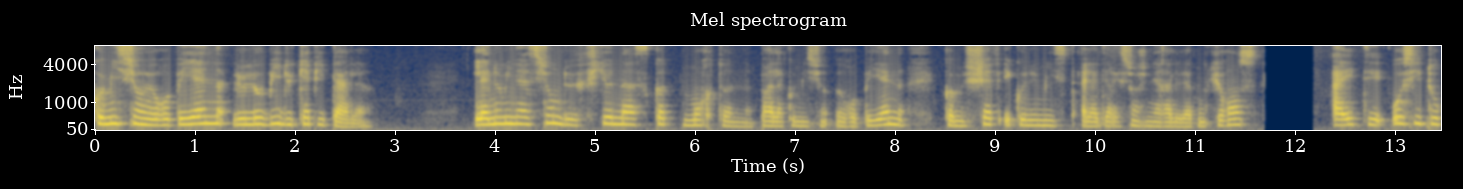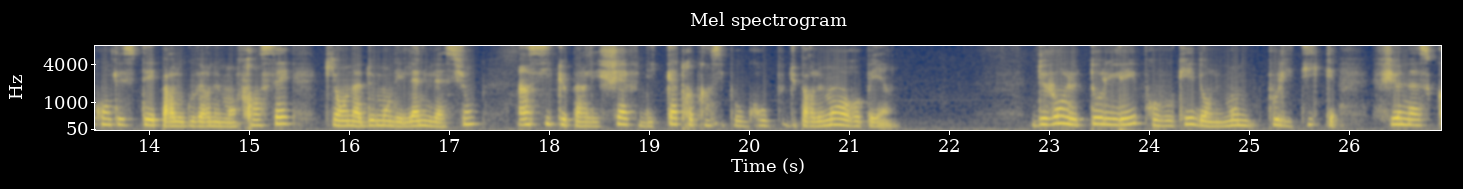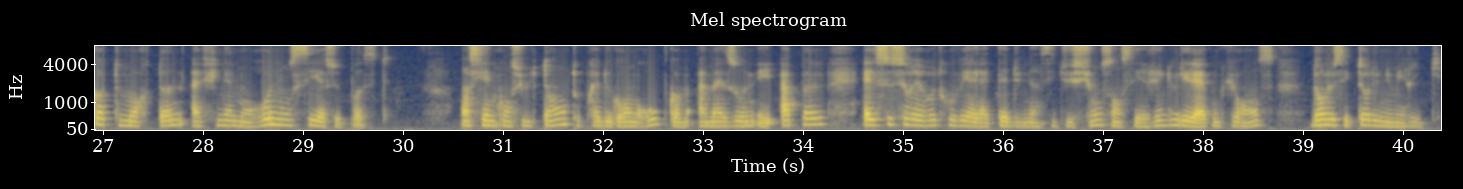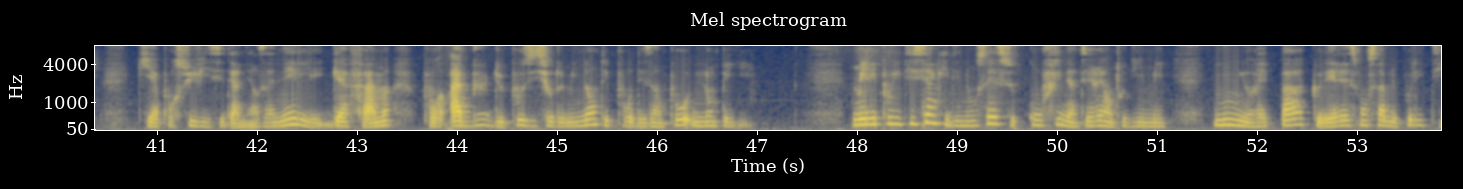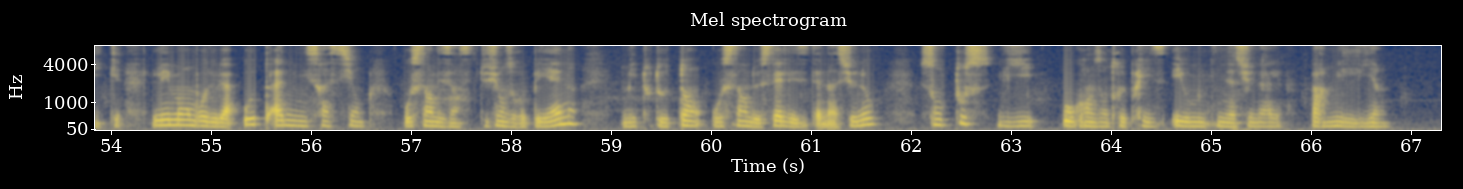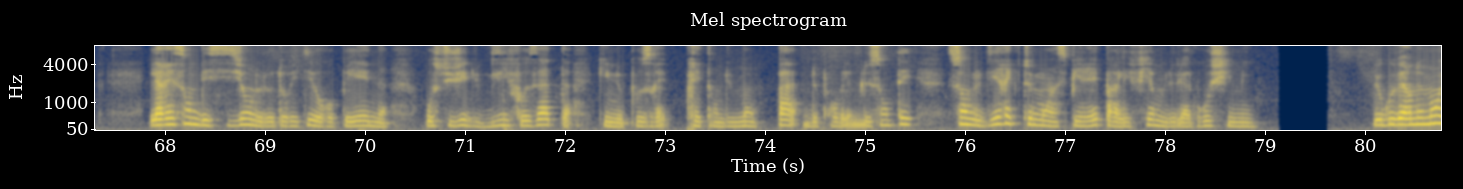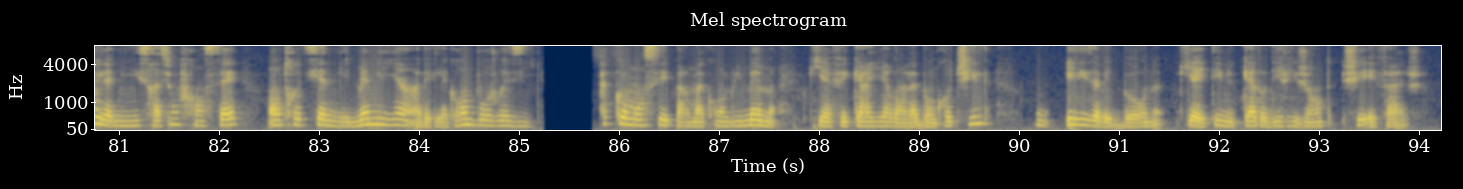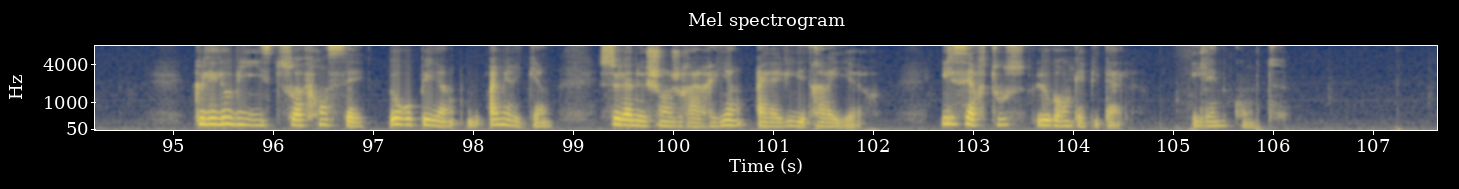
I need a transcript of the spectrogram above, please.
Commission européenne, le lobby du capital. La nomination de Fiona Scott Morton par la Commission européenne comme chef économiste à la Direction générale de la concurrence a été aussitôt contestée par le gouvernement français qui en a demandé l'annulation, ainsi que par les chefs des quatre principaux groupes du Parlement européen. Devant le tollé provoqué dans le monde politique, Fiona Scott Morton a finalement renoncé à ce poste. Ancienne consultante auprès de grands groupes comme Amazon et Apple, elle se serait retrouvée à la tête d'une institution censée réguler la concurrence dans le secteur du numérique, qui a poursuivi ces dernières années les GAFAM pour abus de position dominante et pour des impôts non payés. Mais les politiciens qui dénonçaient ce conflit d'intérêts entre n'ignoraient pas que les responsables politiques, les membres de la haute administration au sein des institutions européennes, mais tout autant au sein de celles des États nationaux, sont tous liés aux grandes entreprises et aux multinationales par mille liens. La récente décision de l'autorité européenne au sujet du glyphosate, qui ne poserait prétendument pas de problème de santé, semble directement inspirée par les firmes de l'agrochimie. Le gouvernement et l'administration français entretiennent les mêmes liens avec la grande bourgeoisie, à commencer par Macron lui-même qui a fait carrière dans la banque Rothschild, ou Elisabeth Borne, qui a été une cadre dirigeante chez Eiffage. Que les lobbyistes soient français, européens ou américains, cela ne changera rien à la vie des travailleurs. Ils servent tous le grand capital. Hélène Comte.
